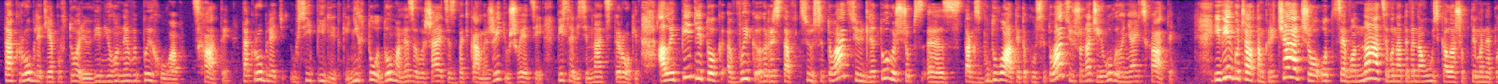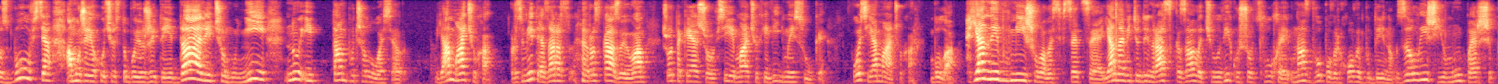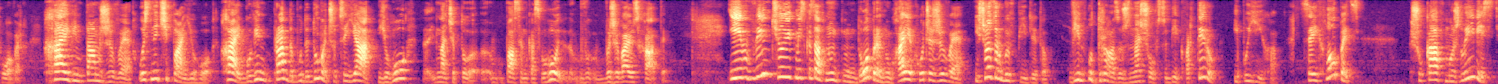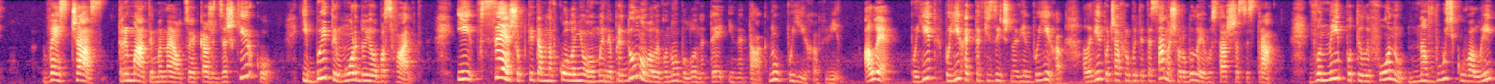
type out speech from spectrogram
Так роблять, я повторюю, він його не випихував з хати. Так роблять усі підлітки. Ніхто вдома не залишається з батьками жити у Швеції після 18 років. Але підліток використав цю ситуацію для того, щоб е, так збудувати таку ситуацію, що наче його виганяють з хати. І він почав там кричати, що от це вона, це вона тебе науськала, щоб ти мене позбувся. А може, я хочу з тобою жити і далі, чому ні? Ну і там почалося. Я мачуха. Розумієте, я зараз розказую вам, що таке, що всі мачухи, відьми і суки. Ось я мачуха була. Я не вмішувалась все це. Я навіть один раз сказала чоловіку, що слухай, у нас двоповерховий будинок, залиш йому перший поверх. Хай він там живе. Ось не чіпай його. Хай, бо він правда буде думати, що це я його, е, начебто е, пасенка свого, виживаю з хати. І він, чоловік мій сказав: ну ну, добре, ну хай як хоче живе. І що зробив підліток? Він одразу ж знайшов собі квартиру і поїхав. Цей хлопець шукав можливість весь час тримати мене, оце, як кажуть, за шкірку і бити мордою об асфальт. І все, щоб ти там навколо нього ми не придумували, воно було не те і не так. Ну, поїхав він. Але поїхати та фізично він поїхав. Але він почав робити те саме, що робила його старша сестра. Вони по телефону навузькували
